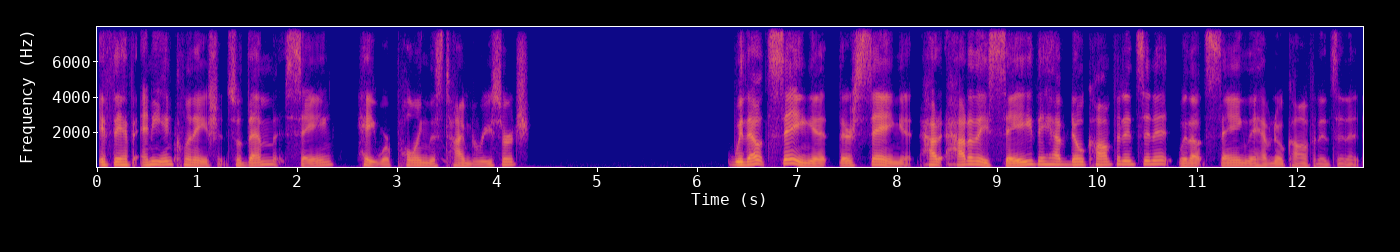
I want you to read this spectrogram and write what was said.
if they have any inclination, so them saying, "Hey, we're pulling this timed research," without saying it, they're saying it. How how do they say they have no confidence in it without saying they have no confidence in it?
